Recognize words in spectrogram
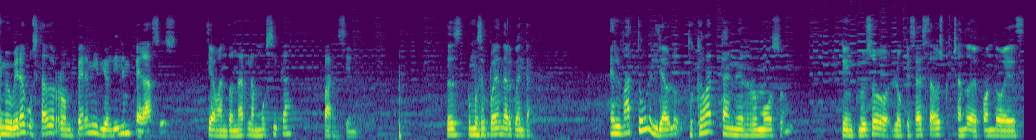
que me hubiera gustado romper mi violín en pedazos y abandonar la música para siempre. Entonces, como se pueden dar cuenta, el vato, el diablo, tocaba tan hermoso que incluso lo que se ha estado escuchando de fondo es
